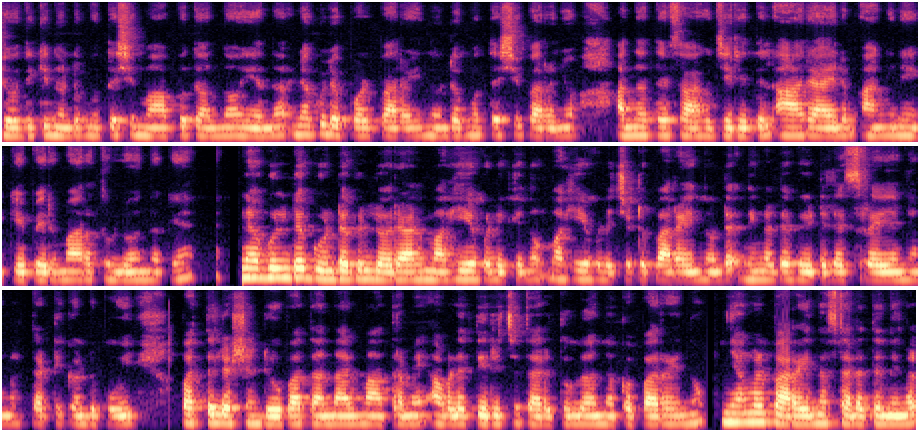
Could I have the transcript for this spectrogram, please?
ചോദിക്കുന്നുണ്ട് മുത്തശ്ശി മാപ്പ് തന്നോ എന്ന്. നകുൽ എപ്പോൾ പറയുന്നുണ്ട് മുത്തശ്ശി പറഞ്ഞു അന്നത്തെ സാഹചര്യത്തിൽ ആരായാലും അങ്ങനെയൊക്കെ പെരുമാറത്തുള്ളൂ എന്നൊക്കെ. നകുലിന്റെ ഗുണ്ടകളിൽ ഒരാൾ മഹിയെ വിളിക്കുന്നു. മഹിയെ വിളിച്ചിട്ട് പറയുന്നുണ്ട് നിങ്ങളുടെ വീട്ടിലെ ശ്രേയ ഞങ്ങൾ തട്ടിക്കൊണ്ടുപോയി. പത്ത് ലക്ഷം രൂപ തന്നാൽ മാത്രമേ അവളെ തിരിച്ചു തരത്തുള്ളൂ എന്നൊക്കെ പറയുന്നു. ഞങ്ങൾ പറയുന്ന സ്ഥലത്ത് നിങ്ങൾ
